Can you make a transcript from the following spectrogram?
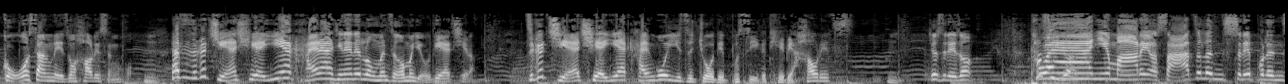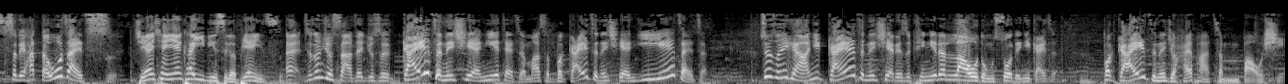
过上那种好的生活？但是这个见钱眼开呢，今天的龙门阵我们又点起了。这个见钱眼开，我一直觉得不是一个特别好的词，嗯，就是那种。管你妈的哟！啥子能吃的不能吃的，他都在吃。见钱眼开一定是个贬义词。哎，这种就是啥子？就是该挣的钱你也在挣嘛，是不该挣的钱你也在挣。所以说，你看啊，你该挣的钱那是凭你的劳动所得，你该挣；不该挣的就害怕挣爆线。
